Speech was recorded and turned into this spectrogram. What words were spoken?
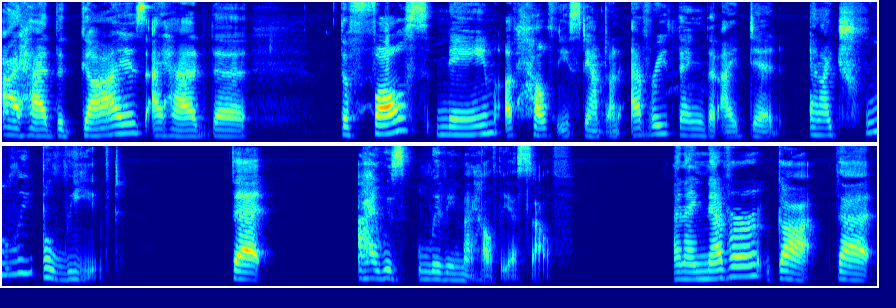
I had the guise, I had the the false name of healthy stamped on everything that I did. And I truly believed that I was living my healthiest self. And I never got that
